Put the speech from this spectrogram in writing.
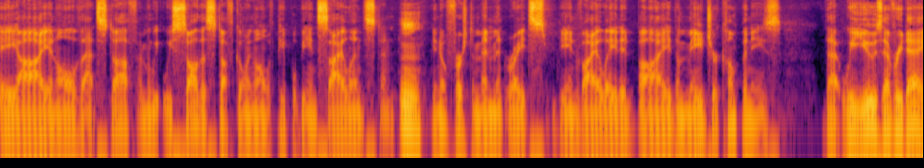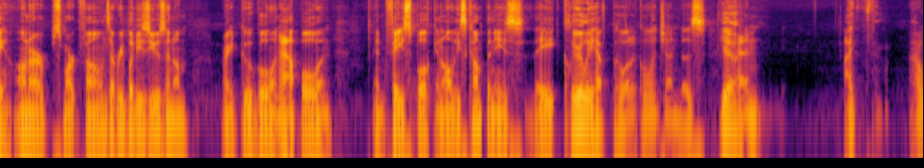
AI and all of that stuff. I mean, we, we saw this stuff going on with people being silenced and, mm. you know, First Amendment rights being violated by the major companies that we use every day on our smartphones. Everybody's using them, right? Google and Apple and, and Facebook and all these companies, they clearly have political agendas. Yeah. And I, I,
